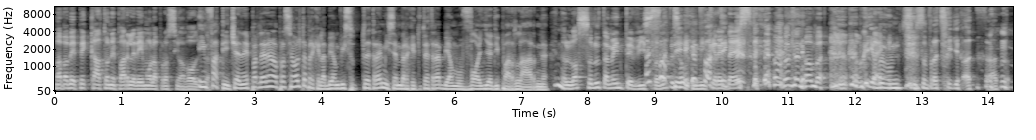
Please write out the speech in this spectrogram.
ma vabbè peccato ne parleremo la prossima volta. Infatti, cioè, ne parleremo la prossima volta perché l'abbiamo visto tutte e tre. Mi sembra che tutte e tre abbiamo voglia di parlarne. non l'ho assolutamente visto, non Infatti, pensavo che mi infatti. credeste. no, ma... ok. Io avevo un sopracciglio alzato.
